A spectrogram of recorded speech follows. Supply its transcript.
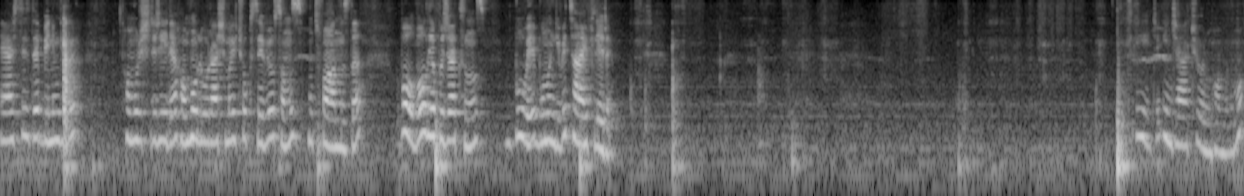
Eğer siz de benim gibi hamur işleriyle, hamurla uğraşmayı çok seviyorsanız mutfağınızda bol bol yapacaksınız. Bu ve bunun gibi tarifleri. İyice inceltiyorum hamurumu.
